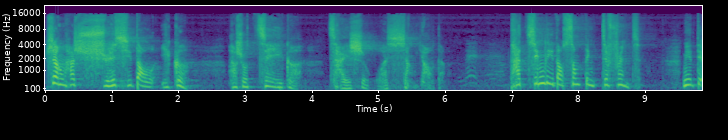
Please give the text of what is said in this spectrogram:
让他学习到了一个，他说：“这个。”才是我想要的。他经历到 something different。你弟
